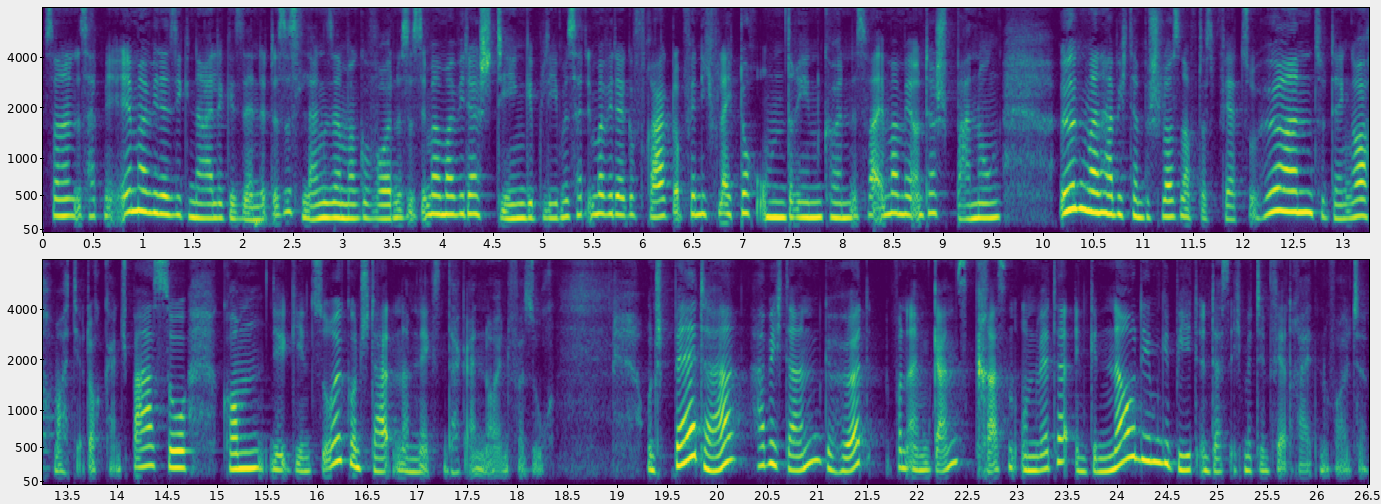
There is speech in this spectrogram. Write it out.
sondern es hat mir immer wieder Signale gesendet. Es ist langsamer geworden, es ist immer mal wieder stehen geblieben, es hat immer wieder gefragt, ob wir nicht vielleicht doch umdrehen können. Es war immer mehr unter Spannung. Irgendwann habe ich dann beschlossen, auf das Pferd zu hören, zu denken, ach, macht ja doch keinen Spaß so. Komm, wir gehen zurück und starten am nächsten Tag einen neuen Versuch. Und später habe ich dann gehört von einem ganz krassen Unwetter in genau dem Gebiet, in das ich mit dem Pferd reiten wollte.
